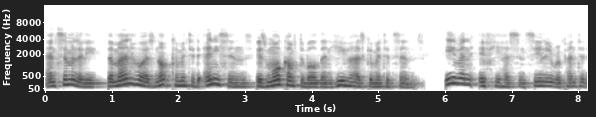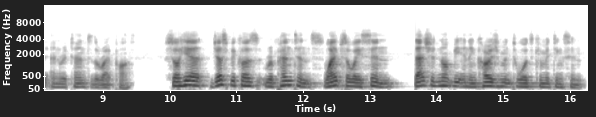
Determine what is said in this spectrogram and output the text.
And similarly, the man who has not committed any sins is more comfortable than he who has committed sins, even if he has sincerely repented and returned to the right path. So here, just because repentance wipes away sin, that should not be an encouragement towards committing sin.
